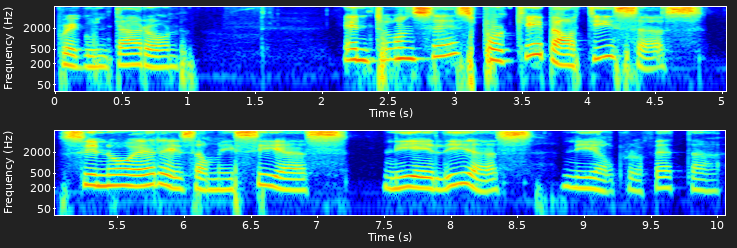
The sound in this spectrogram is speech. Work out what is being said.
preguntaron, entonces, ¿por qué bautizas si no eres el Mesías? Ni Elías, ni el profeta.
